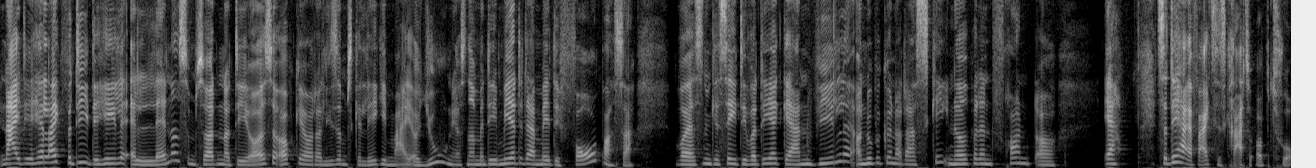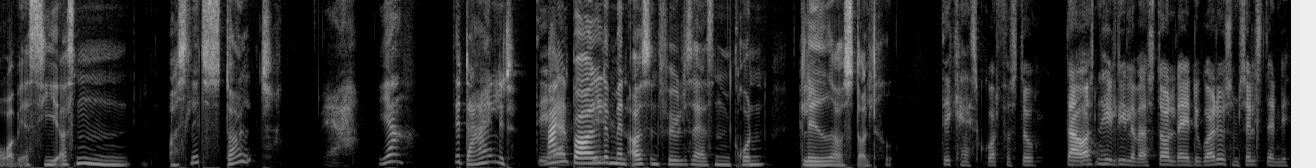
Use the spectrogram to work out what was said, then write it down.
nej, det er heller ikke, fordi det hele er landet som sådan, og det er også opgaver, der ligesom skal ligge i maj og juni og sådan noget, men det er mere det der med, at det former sig, hvor jeg sådan kan se, det var det, jeg gerne ville, og nu begynder der at ske noget på den front, og ja, så det har jeg faktisk ret optur over, vil jeg sige, og sådan også lidt stolt. ja, Ja, det er dejligt. Det Det Mange er- bolde, det- men også en følelse af sådan grundglæde og stolthed. det kan jeg sgu godt forstå. Der er også en hel del at være stolt af. Du gør det jo som selvstændig.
